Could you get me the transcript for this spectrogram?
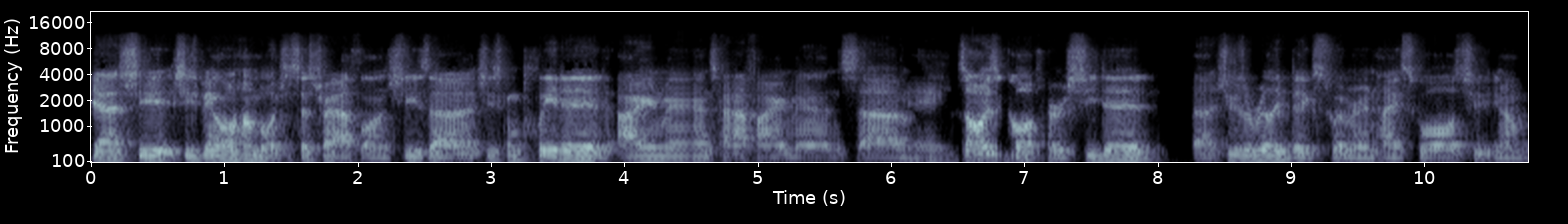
yeah. She she's being a little humble when she says triathlon. She's uh she's completed Ironmans, half Ironmans. Um, it's always a goal of hers. She did. Uh, she was a really big swimmer in high school. She you know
